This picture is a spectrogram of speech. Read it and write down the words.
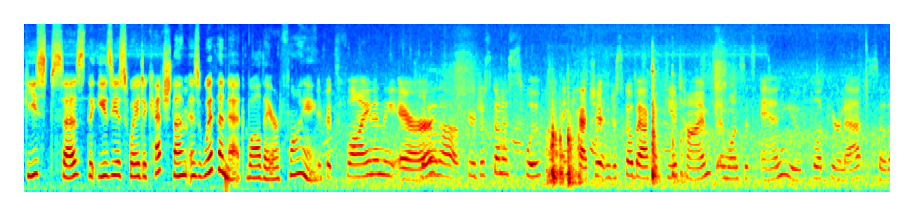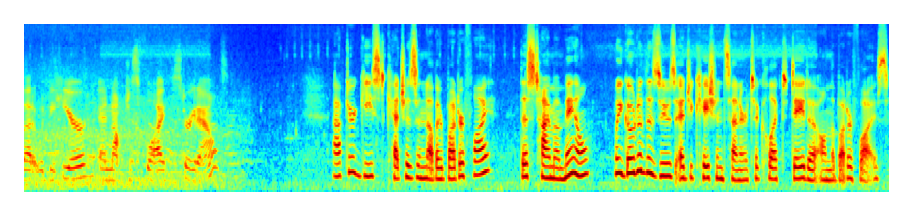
Geist says the easiest way to catch them is with a net while they are flying. If it's flying in the air, you're just going to swoop and catch it and just go back a few times. And once it's in, you flip your net so that it would be here and not just fly straight out. After Geist catches another butterfly, this time a male, we go to the zoo's education center to collect data on the butterflies.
